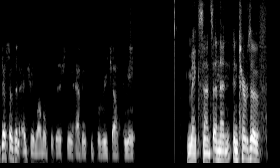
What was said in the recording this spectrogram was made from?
just as an entry level position, having people reach out to me. Makes sense. And then in terms of,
